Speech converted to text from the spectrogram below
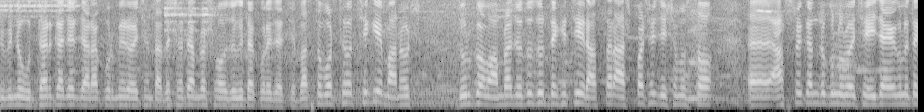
বিভিন্ন উদ্ধার কাজের যারা কর্মী রয়েছেন, তাদের সাথে আমরা সহযোগিতা করে যাচ্ছি। বাস্তব অর্থে হচ্ছে কি, মানুষ দুর্গম। আমরা যতদূর দেখেছি, রাস্তার আশপাশে যে সমস্ত আশ্রয়কেন্দ্রগুলো রয়েছে, এই জায়গাগুলোতে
